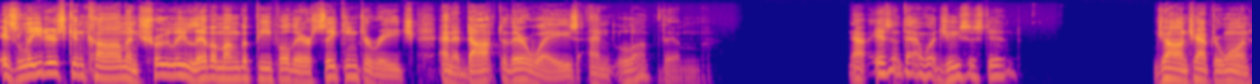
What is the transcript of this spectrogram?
Its leaders can come and truly live among the people they are seeking to reach and adopt their ways and love them. Now, isn't that what Jesus did? John chapter 1.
